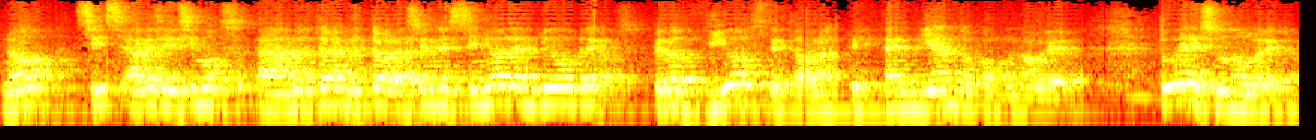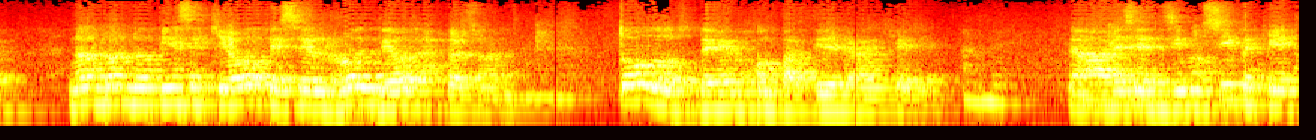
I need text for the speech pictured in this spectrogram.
¿no? Si, a veces decimos, a nuestra, nuestra oración es, Señor envió obreros, pero Dios te está, te está enviando como un obrero. Tú eres un obrero. No, no, no pienses que es el rol de otras personas. Todos debemos compartir el Evangelio. a veces decimos, sí, pues que,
